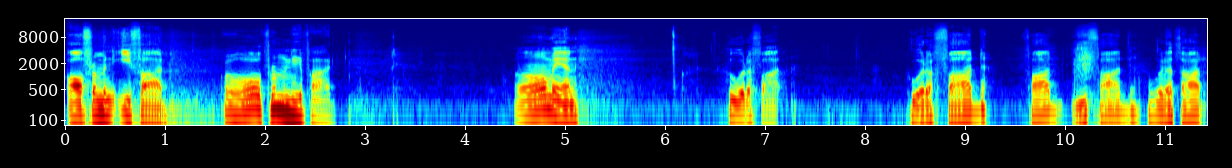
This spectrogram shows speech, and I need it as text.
All from an ephod. All from an ephod. Oh man, who would have fought? Who would have fought? Fought? Ephod? Who would have thought?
